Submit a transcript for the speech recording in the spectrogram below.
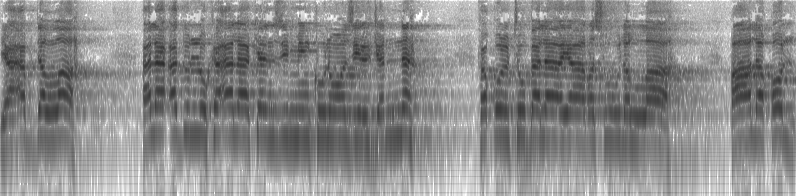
يا عبد الله ألا أدلك على كنز من كنوز الجنة؟ فقلت بلى يا رسول الله. قال قل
